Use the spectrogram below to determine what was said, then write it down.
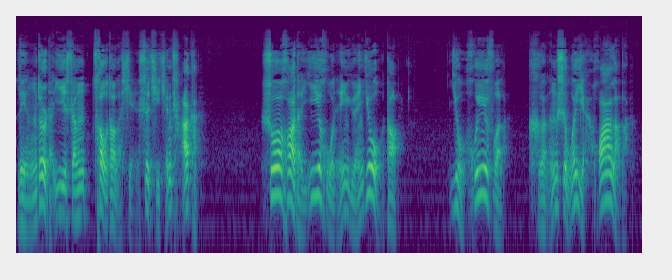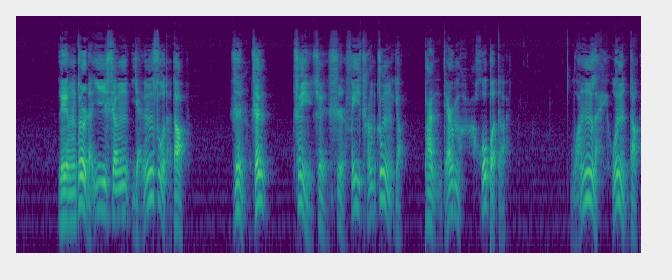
领队的医生凑到了显示器前查看。说话的医护人员又道：“又恢复了，可能是我眼花了吧？”领队的医生严肃的道：“认真，这件事非常重要，半点马虎不得。”王磊问道：“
